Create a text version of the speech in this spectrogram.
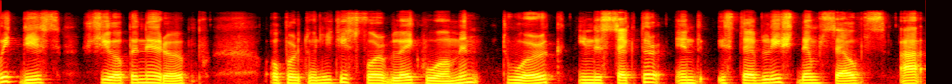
With this, she opened up opportunities for black women to work in the sector and establish themselves a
